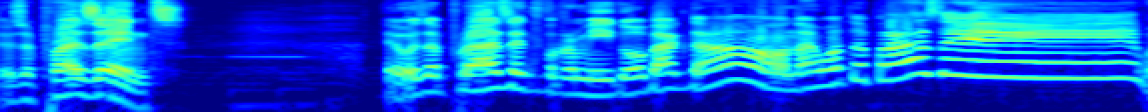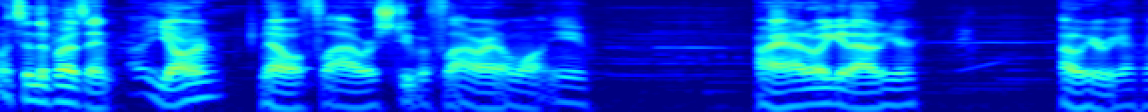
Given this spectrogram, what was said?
There's a present. There was a present for me. Go back down. I want a present. What's in the present? A yarn? No, a flower. Stupid flower. I don't want you. Alright, how do I get out of here? Oh, here we go.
